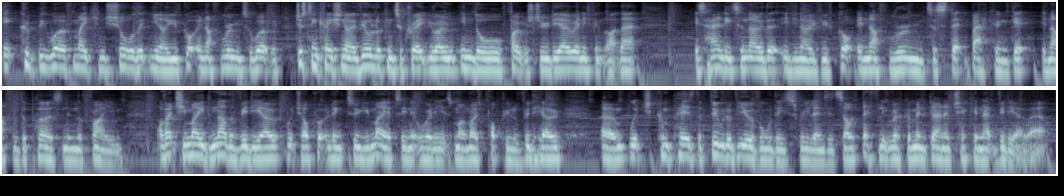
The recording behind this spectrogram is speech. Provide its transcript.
it could be worth making sure that you know you've got enough room to work with. Just in case you know if you're looking to create your own indoor photo studio, anything like that, it's handy to know that if you know if you've got enough room to step back and get enough of the person in the frame. I've actually made another video which I'll put a link to. You may have seen it already. It's my most popular video, um, which compares the field of view of all these three lenses. So I definitely recommend going and checking that video out.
